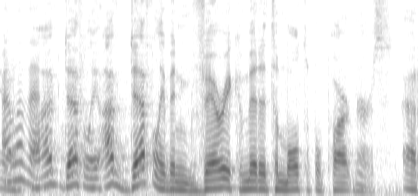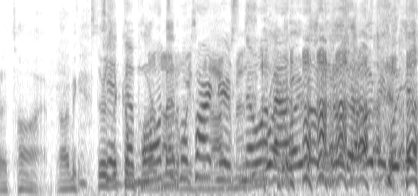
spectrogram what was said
I love that. I've definitely, I've definitely been very committed to multiple partners at a time. I mean, there's Did a the compartment. multiple partners know about right, no, no, no, I mean, but yeah,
